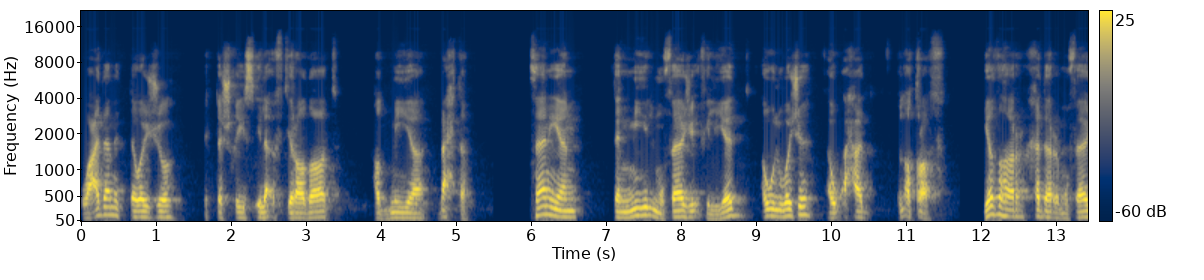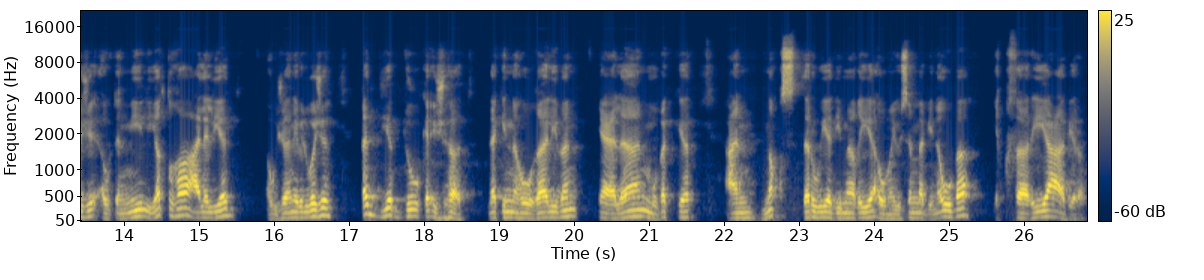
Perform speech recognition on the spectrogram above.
وعدم التوجه بالتشخيص إلى افتراضات هضمية بحتة. ثانيا تنميل مفاجئ في اليد أو الوجه أو أحد الأطراف. يظهر خدر مفاجئ أو تنميل يطغى على اليد أو جانب الوجه قد يبدو كإجهاد لكنه غالبا إعلان مبكر عن نقص تروية دماغية أو ما يسمى بنوبة إقفارية عابرة.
